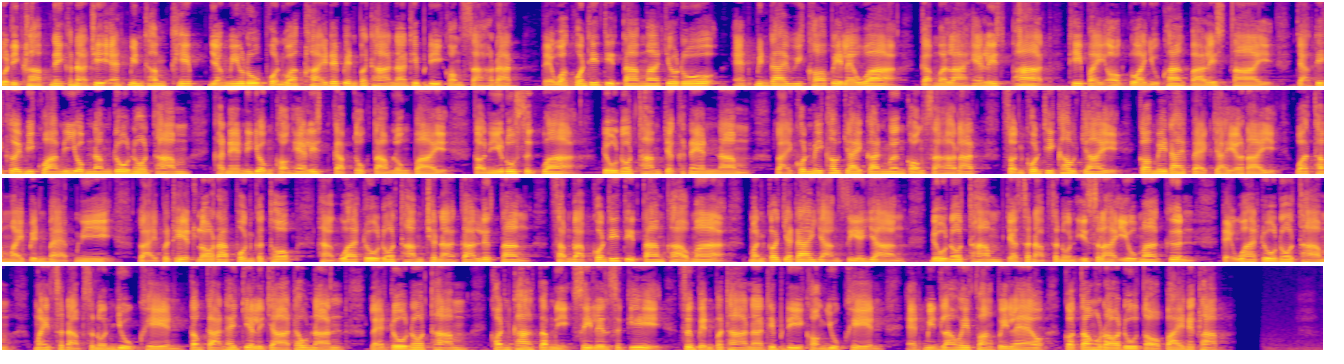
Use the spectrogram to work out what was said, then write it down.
วัสดีครับ ในขณะที่แอดมินทำคลิป ยังไม่รู้ผลว่าใครได้เป็นประธานาธิบดีของสหรัฐ แต่ว่าคนที่ติดตามมาจะรู้แอดมินได้วิเคราะห์ไปแล้วว่ากัมมาลาแฮริสพาดที่ไปออกตัวอยู่ข้างปาเลสไตน์จากที่เคยมีความนิยมนำโดนัลด์ทรัมป์คะแนนนิยมของแฮลิสกลับตกต่ำลงไป ตอนนี้รู้สึกว่า โดนัลด์ทรัมป์จะคะแนนนำหลายคนไม่เข้าใจการเมืองของสหรัฐ ส่วนคนที่เข้าใจก็ไม่ได้แปลกใจอะไร ว่าทำไมเป็นแบบนี้ หลายประเทศรอรับผลกระทบ หากว่าโดนัลด์ทรัมป์ชนะการเลือกตั้งสำหรับคนที่ติดตามข่าวมา มันก็จะได้อย่างเสียอย่าง โดนัลด์ทรัมป์จะสนับสนุนอิสราเอลมากขึ้น แต่ว่าโดนัลด์ทรัมป์ไม่สนับสนุนยูเครนต้องการให้เจรจาเท่านั้น และโดนัลด์ทรัมป์ค่อนข้างตำหนิซีเลนสกี้ซึ่งเป็นประธานาธิบดีของยูเครนแอดมินเล่าให้ฟังไปแล้วก็ต้องรอดูต่อไปนะครับ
